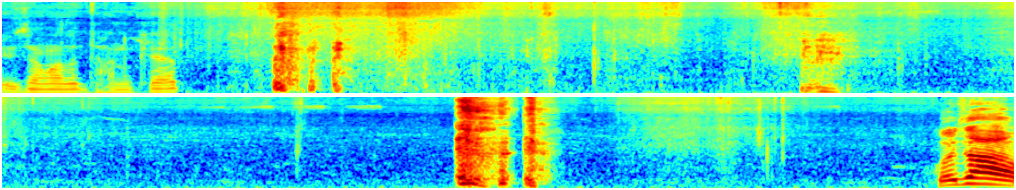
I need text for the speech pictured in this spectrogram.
এই যে আমাদের ধান খেত। কই যাও?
